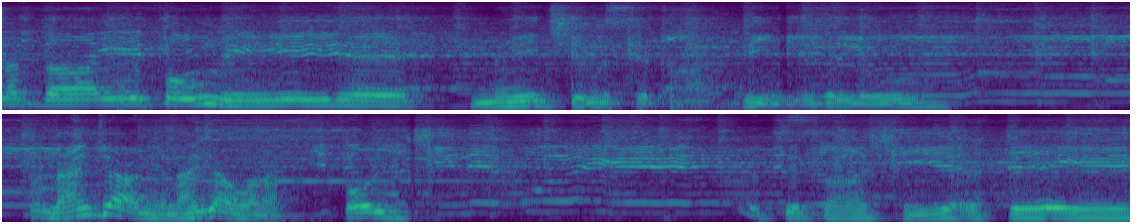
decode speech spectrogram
နှစ်တိုင်းဖုံးနေတဲ့မင်းချစ်မစစ်တာတည်နေတယ်လို့လိုင်းကြနေလိုင်းကြသွားတာ sorry ပစ္စာရှင်ရဲ့အသေး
